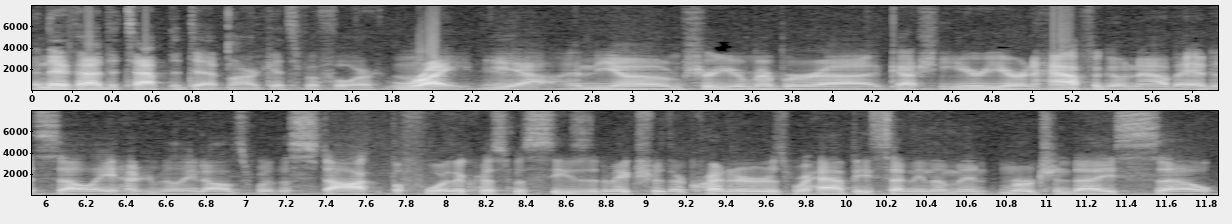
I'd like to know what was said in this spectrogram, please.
And they've had to tap the debt markets before. Right. Yeah. yeah. And you know, I'm sure you remember, uh, gosh, a year, year and a half ago now, they had to sell 800 million dollars worth of stock before the Christmas season to make sure their creditors were happy, sending them merchandise. So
